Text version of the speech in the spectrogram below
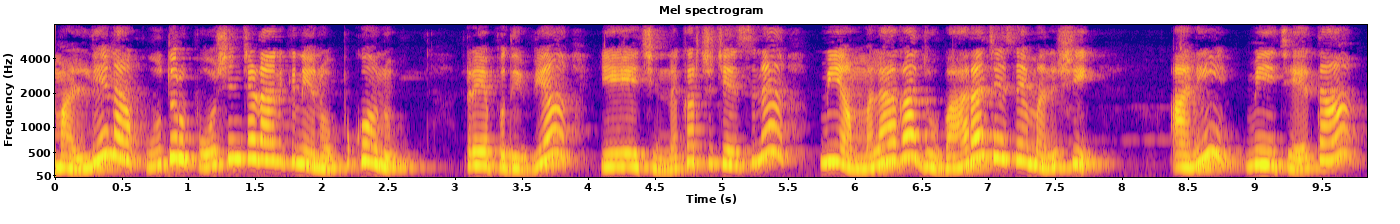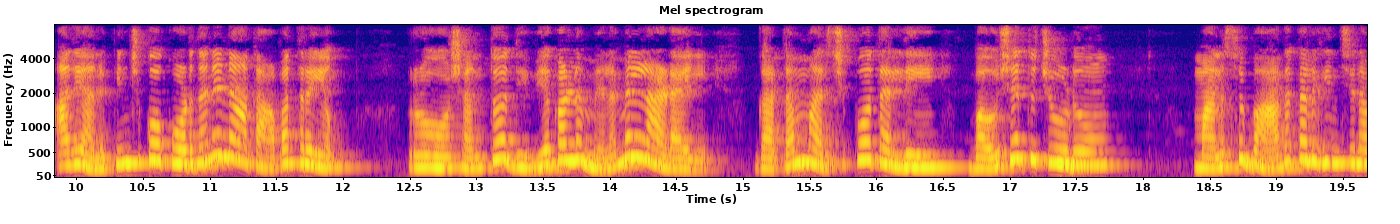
మళ్ళీ నా కూతురు పోషించడానికి నేను ఒప్పుకోను. రేపు దివ్య ఏ చిన్న ఖర్చు చేసినా మీ అమ్మలాగా దుబారా చేసే మనిషి అని మీ చేత అది అనిపించుకోకూడదని నా తాపత్రయం. రోషంతో దివ్య కళ్ళు మెలమెల్లాడాయి. గతం మర్చిపో తల్లి భవిష్యత్తు చూడు. మనసు బాధ కలిగించిన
